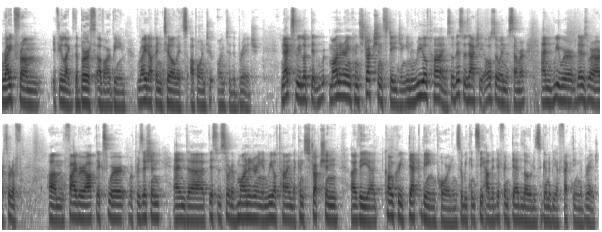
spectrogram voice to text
right from, if you like, the birth of our beam, right up until it's up onto, onto the bridge. Next, we looked at monitoring construction staging in real time. So this was actually also in the summer, and we were, there's where our sort of um, fiber optics were, were positioned, and uh, this was sort of monitoring in real time the construction of the uh, concrete deck being poured, and so we can see how the different dead load is going to be affecting the bridge.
